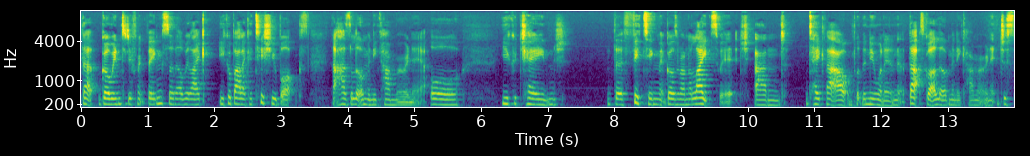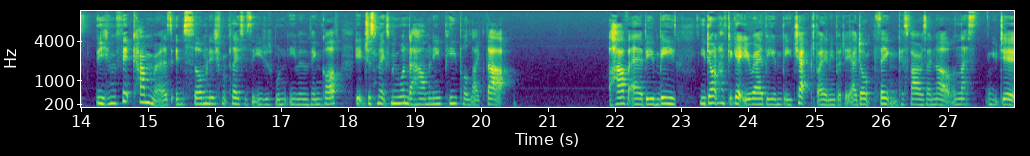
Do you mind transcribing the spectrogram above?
that go into different things. So they'll be like, you could buy like a tissue box that has a little mini camera in it, or you could change the fitting that goes around the light switch and take that out and put the new one in. That's got a little mini camera in it. Just you can fit cameras in so many different places that you just wouldn't even think of. It just makes me wonder how many people like that have Airbnbs. You don't have to get your Airbnb checked by anybody, I don't think, as far as I know. Unless you do,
